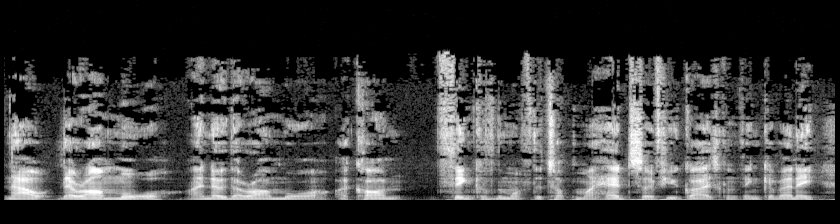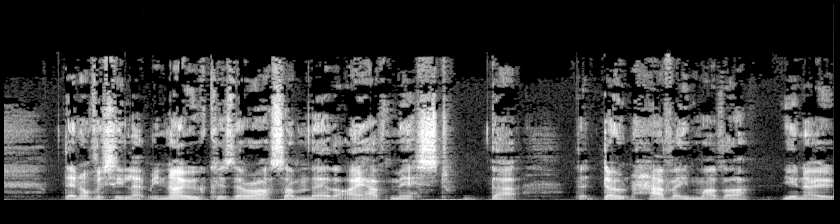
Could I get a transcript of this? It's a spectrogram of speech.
Now there are more. I know there are more. I can't think of them off the top of my head. So if you guys can think of any, then obviously let me know because there are some there that I have missed that that don't have a mother. You know,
